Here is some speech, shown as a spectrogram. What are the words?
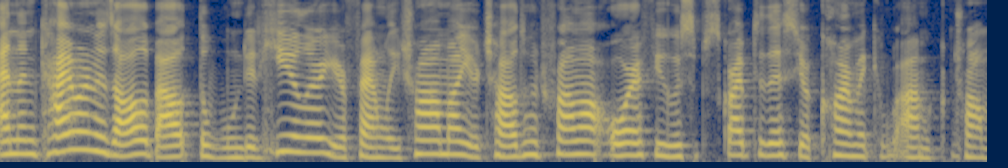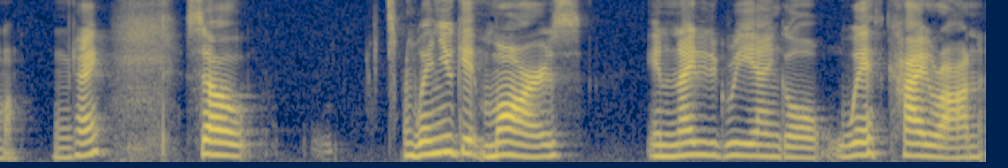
And then Chiron is all about the wounded healer, your family trauma, your childhood trauma, or if you subscribe to this, your karmic um, trauma. Okay. So when you get Mars in a 90 degree angle with Chiron,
